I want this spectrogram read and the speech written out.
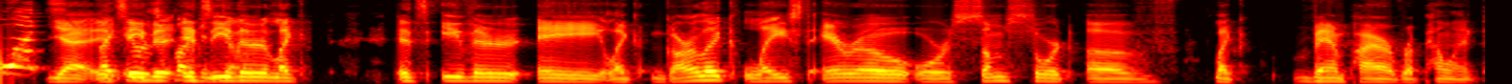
what? yeah Like, it's it either it's either dope. like it's either a like garlic laced arrow or some sort of like vampire repellent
